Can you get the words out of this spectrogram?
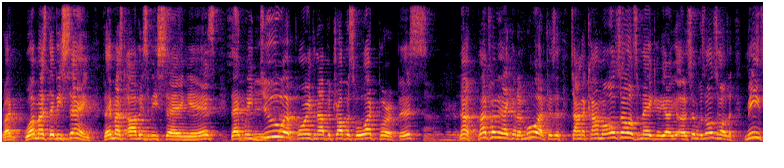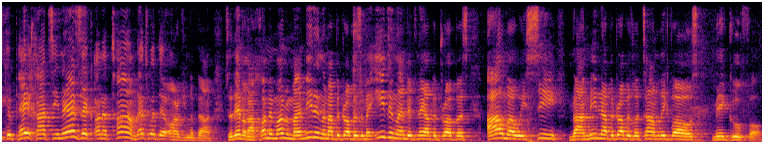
Right? What must they be saying? They must obviously be saying is that we do appoint an apotropos for what purpose? No, not for making a muad, because Tanakama also holds making, uh, Sumchus also holds it, means to pay chatzi nezek on a tam. That's what they're arguing about. So they therefore, Chachamim Amrim, Ma'amidin lem apotropos, U'me'idin lem b'fnei apotropos, Alma, we see, Ma'amidin apotropos l'tam ligvos migufo.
